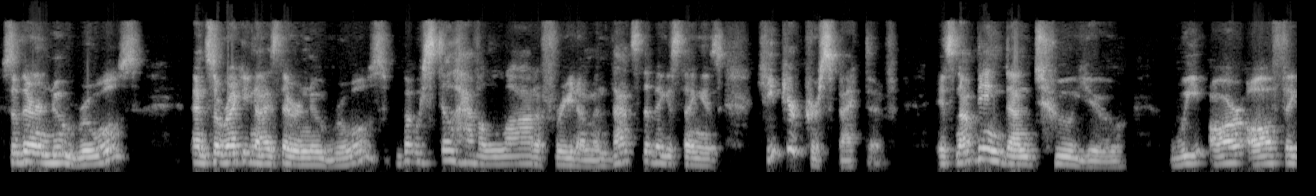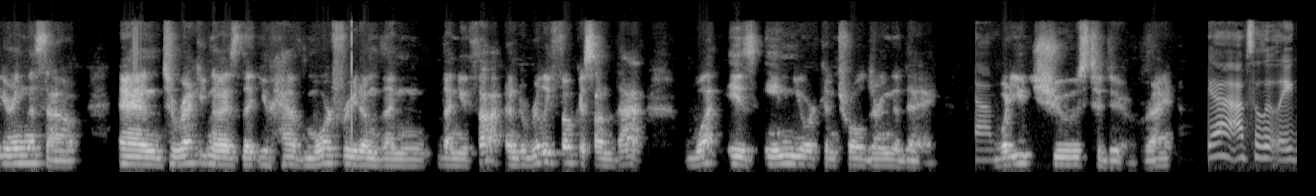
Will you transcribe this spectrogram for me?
So there are new rules. And so recognize there are new rules, but we still have a lot of freedom. And that's the biggest thing is keep your perspective. It's not being done to you. We are all figuring this out and to recognize that you have more freedom than than you thought and to really focus on that. What is in your control during the day? Yeah. What do you choose to do, right? Yeah, absolutely.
